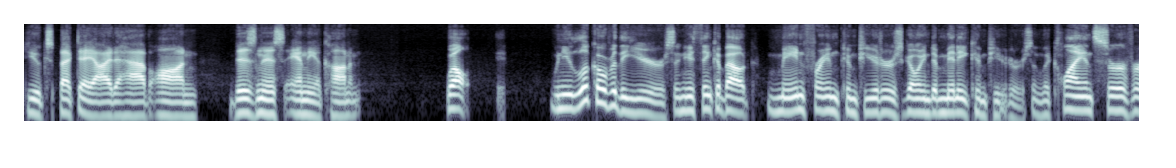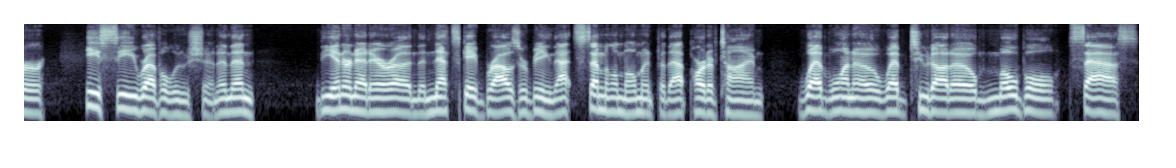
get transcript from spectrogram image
do you expect AI to have on business and the economy? well when you look over the years and you think about mainframe computers going to mini computers and the client server pc revolution and then the internet era and the Netscape browser being that seminal moment for that part of time, Web 1.0, Web 2.0, mobile, SaaS,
